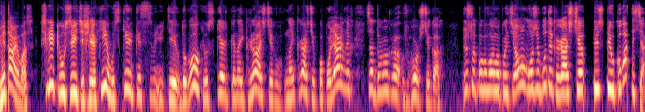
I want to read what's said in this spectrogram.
Вітаю вас! Скільки у світі шляхів, у скільки світі дорог, у скільки найкращих, найкращих популярних це дорога в горщиках. Після поговоримо про цьому, може бути краще спілкуватися.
